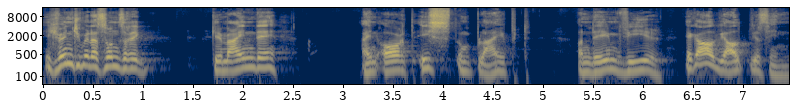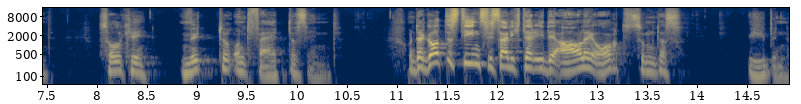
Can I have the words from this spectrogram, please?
Ich wünsche mir, dass unsere Gemeinde ein Ort ist und bleibt, an dem wir egal wie alt wir sind, solche Mütter und Väter sind. Und der Gottesdienst ist eigentlich der ideale Ort zum das Üben.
